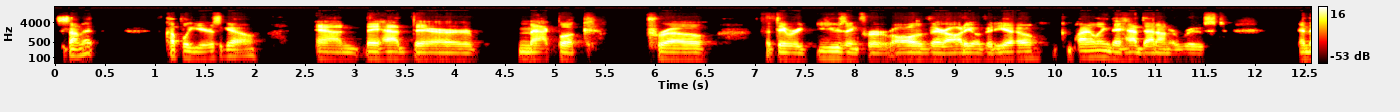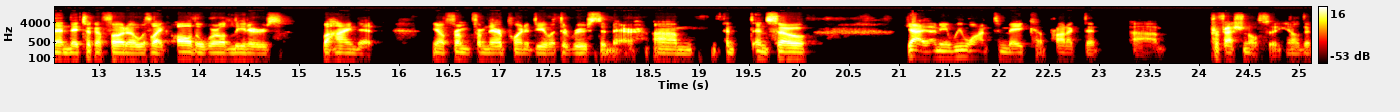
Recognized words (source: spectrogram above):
summit a couple years ago, and they had their MacBook Pro that they were using for all of their audio video compiling. They had that on a roost, and then they took a photo with like all the world leaders behind it, you know, from from their point of view with the roost in there. Um, and and so, yeah, I mean, we want to make a product that um, professionals you know the,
